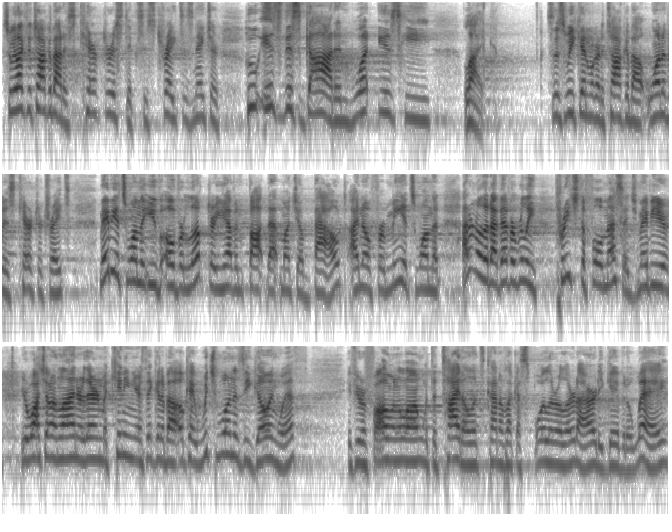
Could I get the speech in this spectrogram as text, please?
So we like to talk about his characteristics, his traits, his nature. Who is this God and what is he like? So this weekend we're going to talk about one of his character traits. Maybe it's one that you've overlooked or you haven't thought that much about. I know for me it's one that I don't know that I've ever really preached a full message. Maybe you're, you're watching online or there in McKinney and you're thinking about, okay, which one is he going with? If you were following along with the title, it's kind of like a spoiler alert. I already gave it away.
